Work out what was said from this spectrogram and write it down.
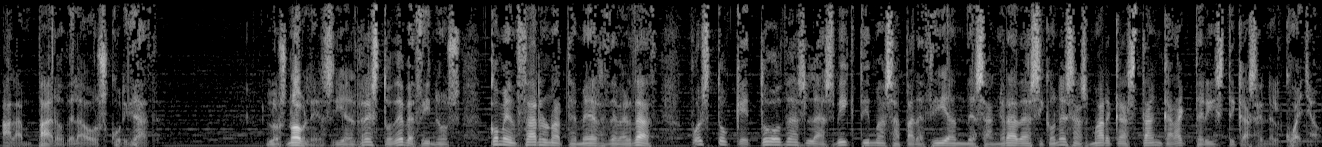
al amparo de la oscuridad. Los nobles y el resto de vecinos comenzaron a temer de verdad, puesto que todas las víctimas aparecían desangradas y con esas marcas tan características en el cuello.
